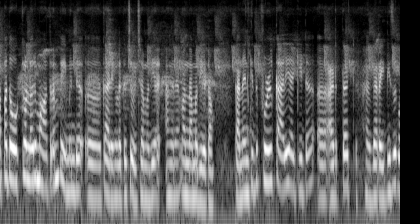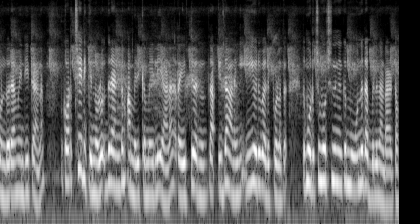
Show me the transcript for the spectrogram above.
അപ്പോൾ അത് ഓക്കെ ഉള്ളവർ മാത്രം പേയ്മെന്റ് കാര്യങ്ങളൊക്കെ ചോദിച്ചാൽ മതി. അങ്ങനെ വന്നാൽ മതി കേട്ടോ. കാരണം എനിക്കിത് ഫുൾ കാലിയാക്കിയിട്ട് അടുത്ത വെറൈറ്റീസ് കൊണ്ടുവരാൻ വേണ്ടിയിട്ടാണ്. കുറച്ചേ ഇരിക്കുന്നുള്ളൂ. ഇത് രണ്ടും അമേരിക്ക മേലിയാണ്. റേറ്റ് വരുന്നത് ഇതാണെങ്കിൽ ഈ ഒരു വലിപ്പമുള്ളത് ഇത് മുറിച്ച് മുറിച്ച് നിങ്ങൾക്ക് മൂന്ന് ഡബിൽ നടാം കേട്ടോ.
